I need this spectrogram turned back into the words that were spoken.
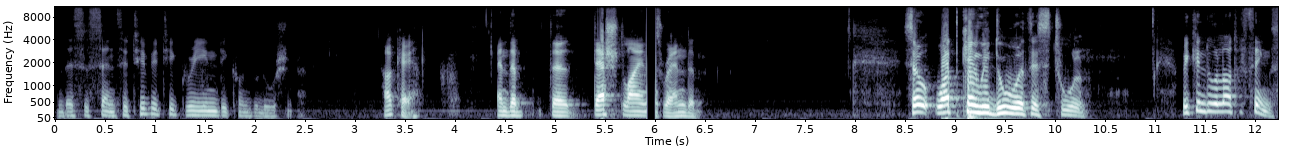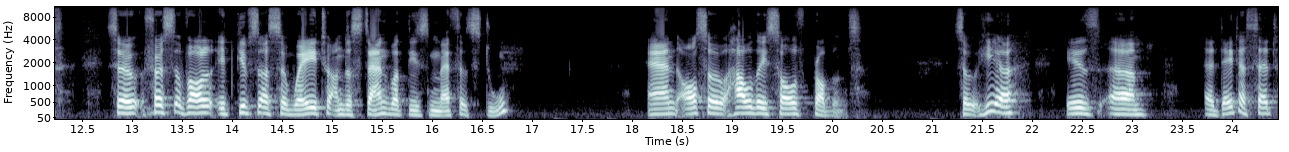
And this is sensitivity, green, deconvolution. Okay. And the, the dashed line is random. So what can we do with this tool? We can do a lot of things. So first of all, it gives us a way to understand what these methods do and also how they solve problems. So here is um, a data set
